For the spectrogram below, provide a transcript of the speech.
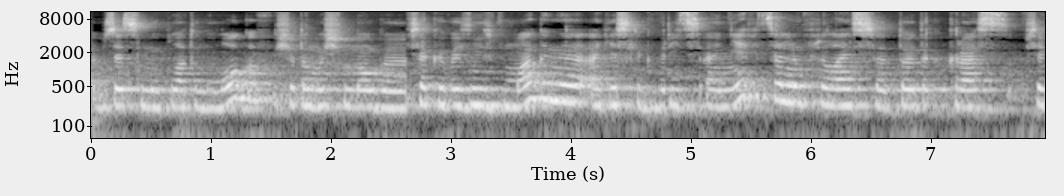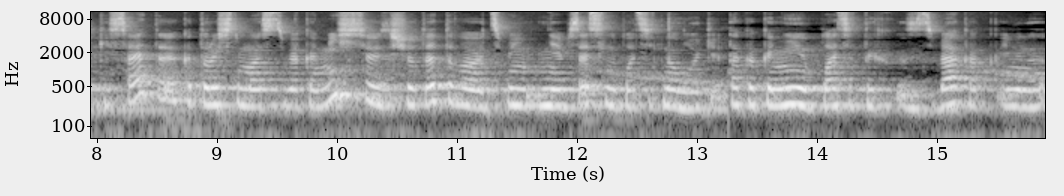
обязательную плату налогов, еще там очень много всякой возни с бумагами, а если говорить о неофициальном фрилансе, то это как раз всякие сайты, которые снимают с тебя комиссию, и за счет этого тебе не обязательно платить налоги, так как они платят их за тебя как именно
